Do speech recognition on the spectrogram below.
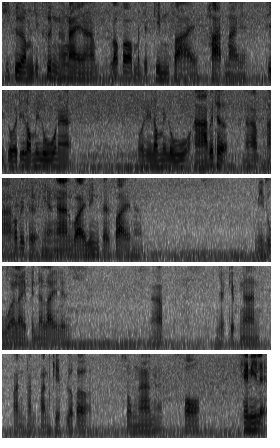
ขี้เกลือมันจะขึ้นข้างในนะครับ แล้วก็มันจะกินสายขาดในที่โดยที่เราไม่รู้นะฮะโดยที่เราไม่รู้หาไปเถอะนะครับ หาเข้าไปเถอะเนี่ยงานไวริ่งสายไฟนะครับไม่รู้อะไรเป็นอะไรเลยนะครับ อย่าเก็บงานพันพันพันเก็บแล้วก็ส่งงานนะครับ พอ แค่นี้แหละ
